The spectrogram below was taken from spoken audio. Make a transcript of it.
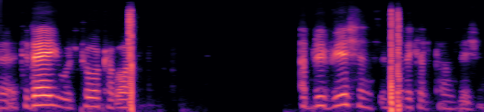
Uh, today we'll talk about abbreviations in medical translation.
